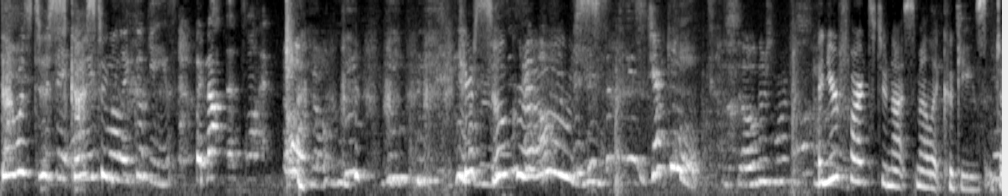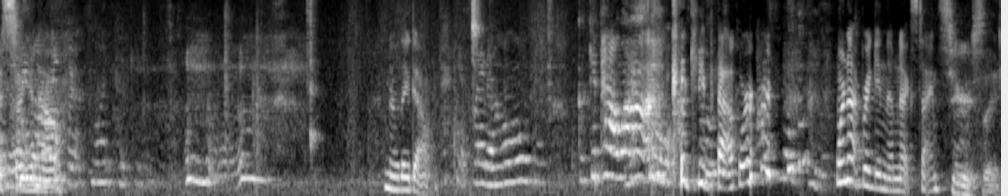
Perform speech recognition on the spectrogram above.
That was They only disgusting. smell like cookies, but not this one. Oh no. You're so gross. This is gross. somebody's jacket. so there's more. And your farts do not smell like cookies, just so you know. It like cookies. No, they don't. Yes, I know. Cookie power. Cookie power. We're not bringing them next time. Seriously.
